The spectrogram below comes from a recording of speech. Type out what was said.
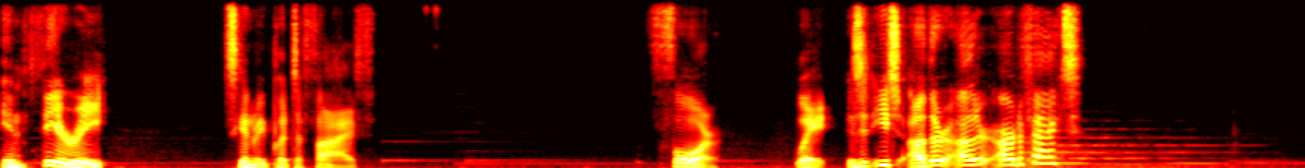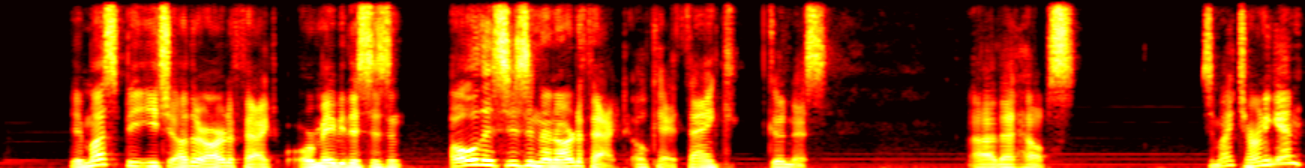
in theory it's going to be put to five. Four. Wait, is it each other other artifact? It must be each other artifact, or maybe this isn't. Oh, this isn't an artifact. Okay, thank goodness. Uh, that helps. Is it my turn again?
